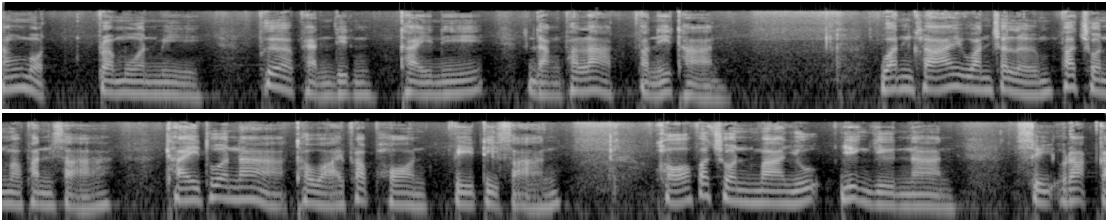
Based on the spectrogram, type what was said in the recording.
ทั้งหมดประมวลมี เพื่อแผ่นดินไทยนี้ดังพระราชปณิธาน วันคล้ายวันเฉลิมพระชนมพรรษา ไทยทั่วหน้าถวายพระพรปีติสาร ขอพระชนมายุยิ่งยืนนาน สิรก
